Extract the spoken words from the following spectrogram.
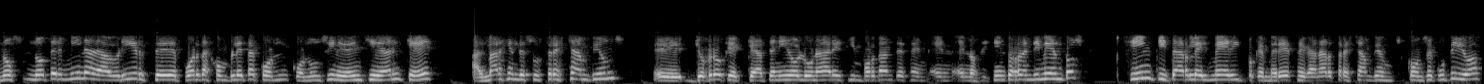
no, termina de abrirse de puertas completas con, un Zinedine Zidane que al margen de sus tres Champions, eh, yo creo que, ha tenido lunares importantes en, los distintos rendimientos, sin quitarle el mérito que merece ganar tres Champions consecutivas,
